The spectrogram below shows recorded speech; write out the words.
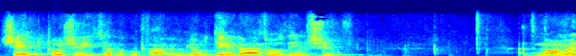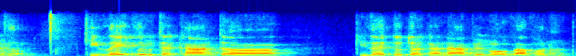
שפושעי ישראל בגופם הם יורדים ואז עולים שוב? אז הגמרא אומרת לו, כי לית לו תקנתה, כי לית לו תקנה ברוב עוונות.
